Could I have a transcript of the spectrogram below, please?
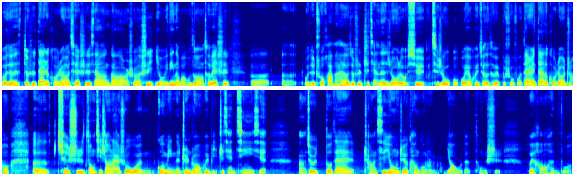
我觉得就是戴着口罩，确实像刚刚老师说的，是有一定的保护作用。特别是呃呃，我觉得除了花粉，还有就是之前的这种柳絮，其实我我也会觉得特别不舒服。但是戴了口罩之后，呃，确实总体上来说，我过敏的症状会比之前轻一些。嗯，就是都在长期用这个抗过敏药物的同时，会好很多。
